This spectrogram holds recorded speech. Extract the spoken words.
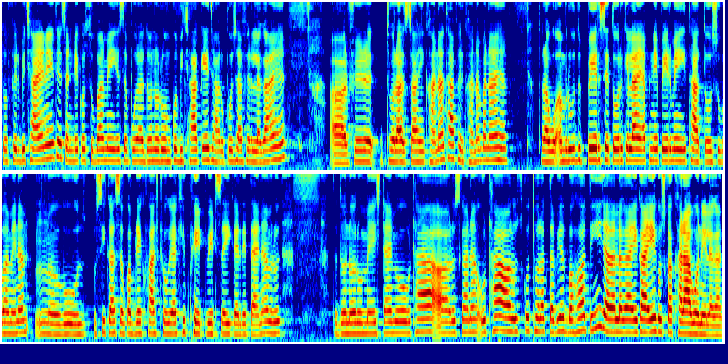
तो फिर बिछाए नहीं थे। संडे को सुबह में ये सब पूरा दोनों रूम को बिछा के झाड़ू पोछा फिर लगाए हैं। और फिर थोड़ा सा ही खाना था, फिर खाना बनाए हैं। थोड़ा वो अमरूद पेड़ से तोड़ के लाए, अपने पेड़ में ही था तो सुबह में ना वो उसी का सबका ब्रेकफास्ट हो गया कि पेट वेट सही कर देता है ना अमरूद। तो दोनों रूम में इस टाइम वो उठा और उसका ना उठा और उसको थोड़ा तबीयत बहुत ही ज़्यादा लगा, एकाएक उसका ख़राब होने लगा।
